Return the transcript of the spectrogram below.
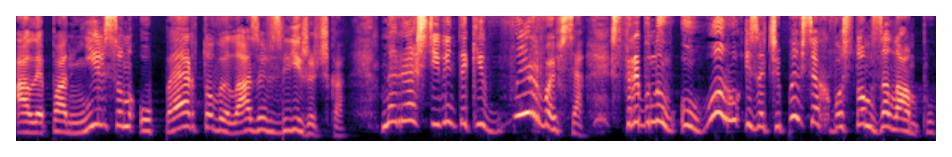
Але пан Нільсон уперто вилазив з ліжечка. Нарешті він таки вирвався, стрибнув угору і зачепився хвостом за лампу.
